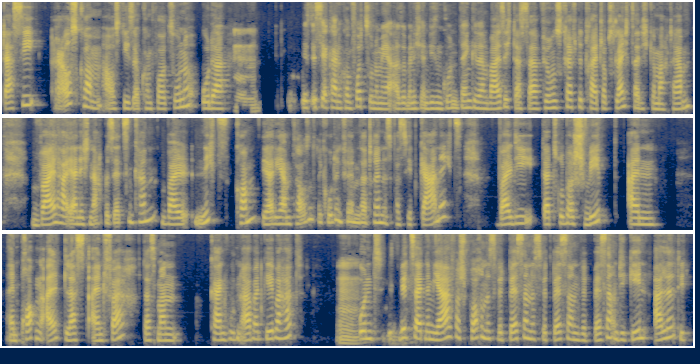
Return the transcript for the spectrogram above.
dass sie rauskommen aus dieser Komfortzone oder mhm. es ist ja keine Komfortzone mehr. Also wenn ich an diesen Kunden denke, dann weiß ich, dass da Führungskräfte drei Jobs gleichzeitig gemacht haben, weil HR nicht nachbesetzen kann, weil nichts kommt. Ja, die haben tausend Recruiting-Firmen da drin, es passiert gar nichts, weil die darüber schwebt ein, ein Brocken Altlast einfach, dass man keinen guten Arbeitgeber hat. Mhm. Und es wird seit einem Jahr versprochen, es wird besser und es wird besser und wird besser und die gehen alle, die,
